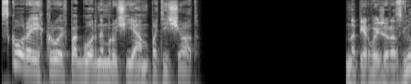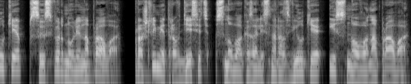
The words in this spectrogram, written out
«Скоро их кровь по горным ручьям потечет. На первой же развилке псы свернули направо, прошли метров десять, снова оказались на развилке и снова направо.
